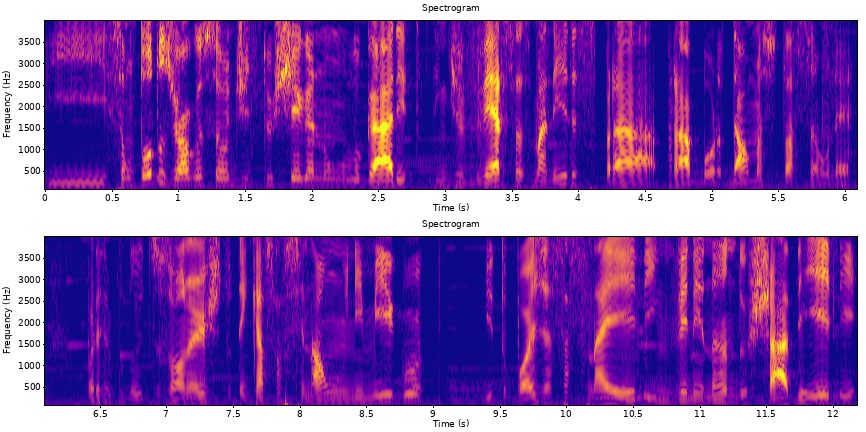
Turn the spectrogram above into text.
E são todos jogos onde tu chega num lugar e tu tem diversas maneiras para abordar uma situação, né? Por exemplo, no Dishonored tu tem que assassinar um inimigo e tu pode assassinar ele envenenando o chá dele,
